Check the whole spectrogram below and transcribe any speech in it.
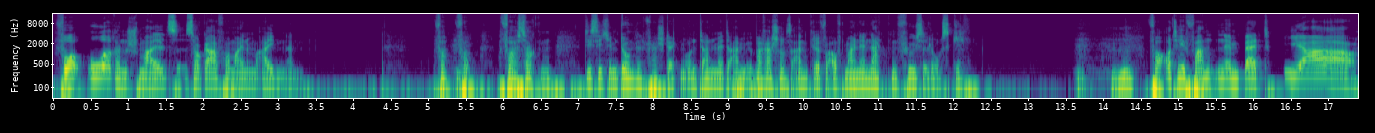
Vor Ohrenschmalz sogar vor meinem eigenen. Vor, vor, vor Socken, die sich im Dunkeln verstecken und dann mit einem Überraschungsangriff auf meine nackten Füße losgehen. Vor Ottifanten im Bett. Ja.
